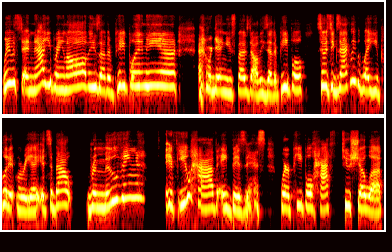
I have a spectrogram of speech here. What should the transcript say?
We was saying, now you're bringing all these other people in here and we're getting exposed to all these other people. So it's exactly the way you put it, Maria. It's about removing if you have a business where people have to show up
